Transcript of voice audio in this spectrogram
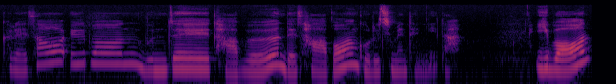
그래서 1번 문제의 답은 네, 4번 고르시면 됩니다. 2번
